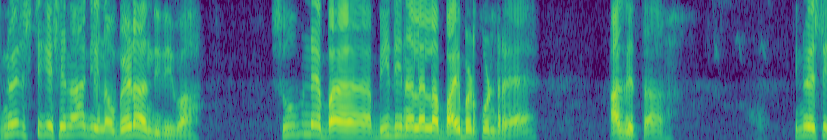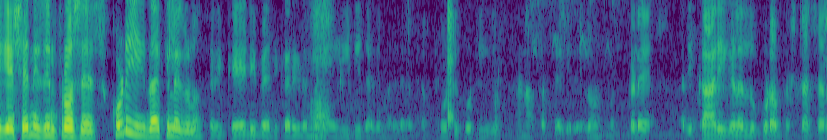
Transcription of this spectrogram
ಇನ್ವೆಸ್ಟಿಗೇಷನ್ ಆಗಲಿ ನಾವು ಬೇಡ ಅಂದಿದ್ದೀವ ಸುಮ್ಮನೆ ಬ ಬೀದಿನಲ್ಲೆಲ್ಲ ಬಾಯಿ ಬಡ್ಕೊಂಡ್ರೆ ಆಗುತ್ತಾ? ಇನ್ವೆಸ್ಟಿಗೇಷನ್ ಇಸ್ ಇನ್ ಪ್ರೋಸೆಸ್ ಕೊಡಿ ದಾಖಲೆಗಳು. ಸರಿ ಅಧಿಕಾರಿಗಳ ಮೇಲೆ ಇಡಿ ದಾಳಿ ಮಾಡಿದ್ದಾರೆ ಸರ್. ಕೋಟಿ ಕೋಟಿ ಹಣ ಪತ್ತೆಯಾಗಿದೆ. ಕಡೆ ಅಧಿಕಾರಿಗಳಲ್ಲೂ ಕೂಡ ಭ್ರಷ್ಟಾಚಾರ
